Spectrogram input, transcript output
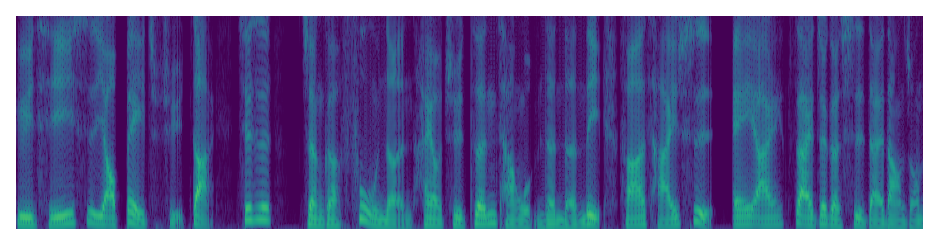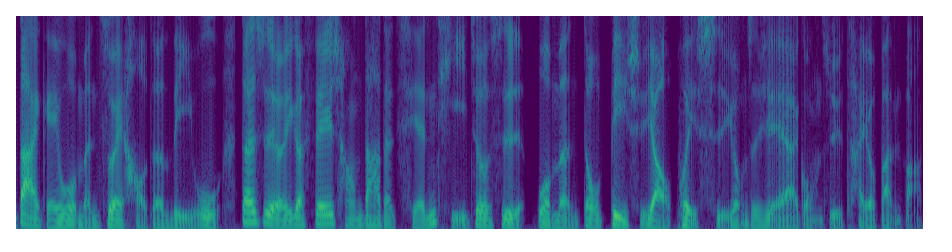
与其是要被取代，其实。整个赋能，还有去增强我们的能力，反而才是 AI 在这个时代当中带给我们最好的礼物。但是有一个非常大的前提，就是我们都必须要会使用这些 AI 工具才有办法。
